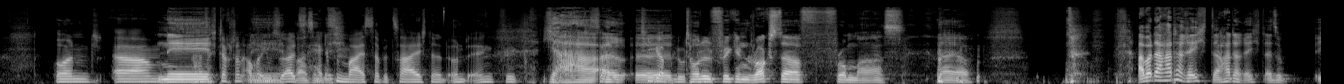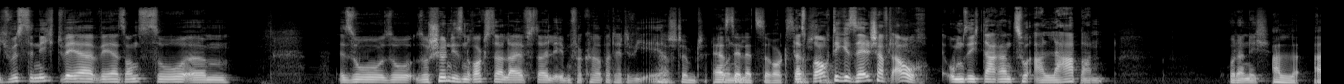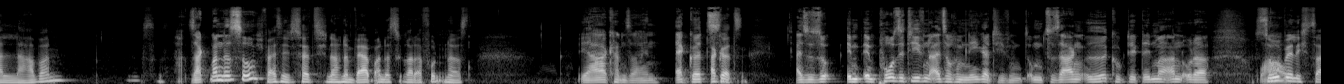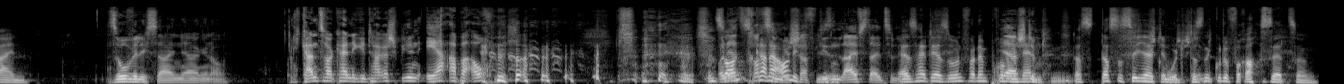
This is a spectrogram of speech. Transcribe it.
Und ähm, nee, hat sich doch dann auch nee, irgendwie so als Hexenmeister nicht. bezeichnet und irgendwie. Ja, äh, äh, Total Freaking Rockstar from Mars. Ja, ja. Aber da hat er recht, da hat er recht. Also ich wüsste nicht, wer, wer sonst so, ähm, so, so, so schön diesen Rockstar-Lifestyle eben verkörpert hätte wie er. Ja, stimmt. Er ist Und der letzte Rockstar. Das braucht die Gesellschaft auch, um sich daran zu alabern. Oder nicht? Al alabern? Sagt man das so? Ich weiß nicht, das hört sich nach einem Verb an, das du gerade erfunden hast. Ja, kann sein. Ergötzen. Ergötzen. Also so im, im Positiven als auch im Negativen, um zu sagen, äh, guck dir den mal an oder wow. So will ich sein. So will ich sein, ja, genau. Ich kann zwar keine Gitarre spielen, er aber auch nicht. und, und sonst kann er auch geschafft, nicht diesen Lifestyle zu leben. Er ist halt der Sohn von dem Prominenten. Ja, stimmt. Das, das ist sicher stimmt, gut. Stimmt. Das ist eine gute Voraussetzung.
